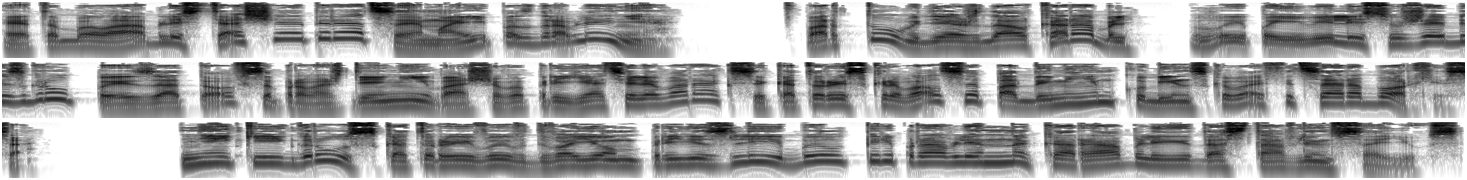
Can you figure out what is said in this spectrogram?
Это была блестящая операция, мои поздравления. В порту, где ждал корабль, вы появились уже без группы, зато в сопровождении вашего приятеля Вараксы, который скрывался под именем кубинского офицера Борхеса. Некий груз, который вы вдвоем привезли, был переправлен на корабль и доставлен в Союз.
